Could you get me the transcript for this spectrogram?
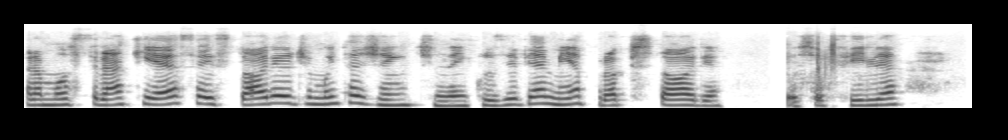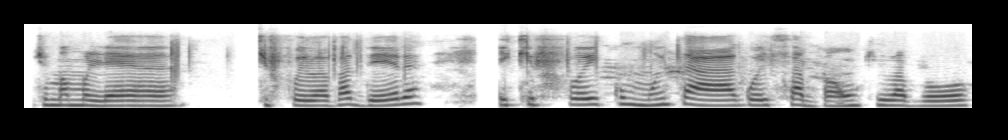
para mostrar que essa é a história de muita gente, né, inclusive é a minha própria história. Eu sou filha de uma mulher que foi lavadeira e que foi com muita água e sabão que lavou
